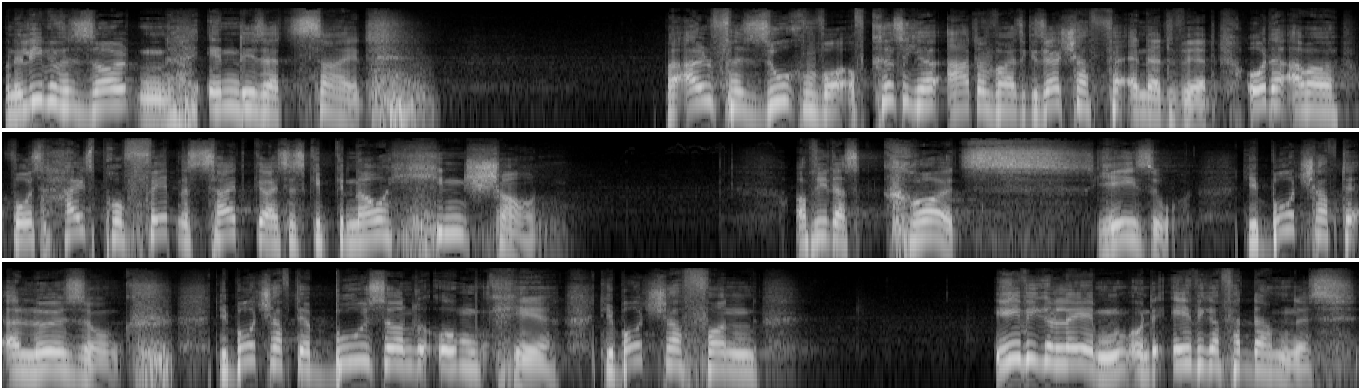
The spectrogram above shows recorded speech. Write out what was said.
Und ihr Liebe, wir sollten in dieser Zeit bei allen Versuchen, wo auf christliche Art und Weise Gesellschaft verändert wird, oder aber wo es Heilspropheten des Zeitgeistes gibt, genau hinschauen. Ob sie das Kreuz Jesu, die Botschaft der Erlösung, die Botschaft der Buße und Umkehr, die Botschaft von ewigem Leben und ewiger Verdammnis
